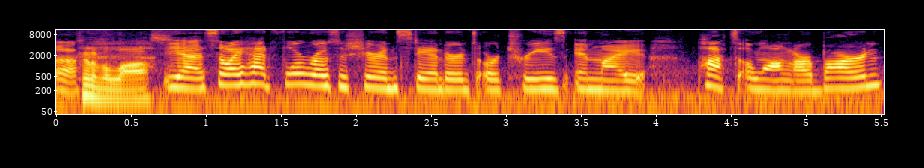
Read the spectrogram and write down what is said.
ugh. kind of a loss. Yeah, so I had four Rose of Sharon standards or trees in my pots along our barn,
